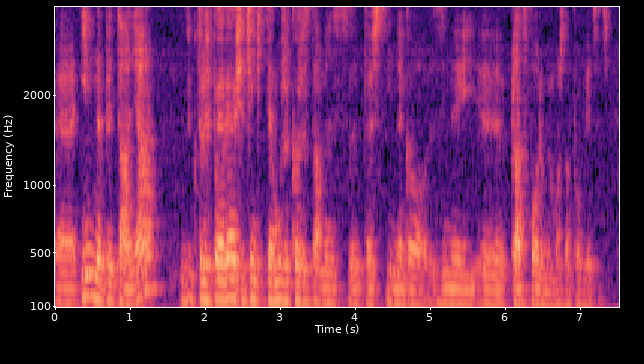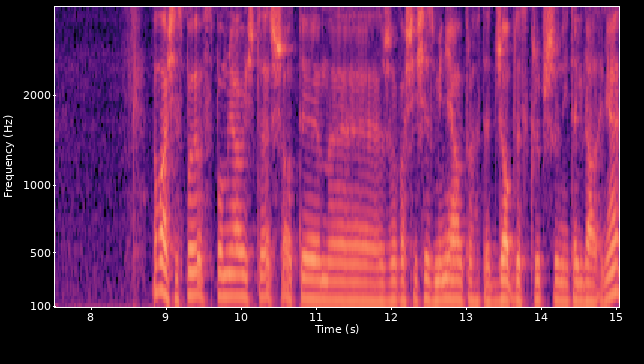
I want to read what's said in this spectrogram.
e, inne pytania, które pojawiają się dzięki temu, że korzystamy z, też z innego, z innej e, platformy, można powiedzieć. No właśnie, wspomniałeś też o tym, e, że właśnie się zmieniają trochę te job description i tak dalej, nie?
